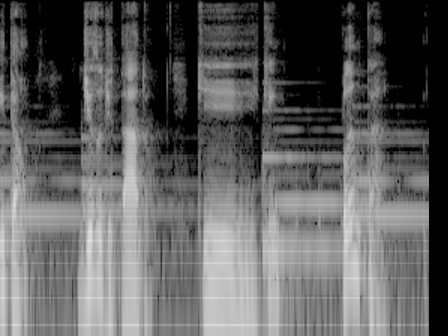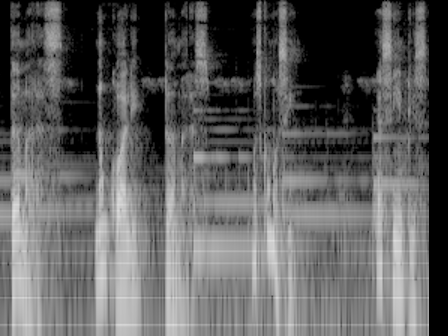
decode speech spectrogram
Então, diz o ditado que quem planta tâmaras não colhe tâmaras. Mas como assim? É simples,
